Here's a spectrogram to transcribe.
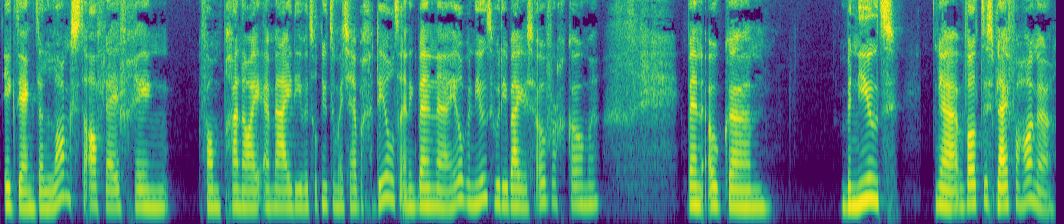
ik denk, de langste aflevering van Pranay en mij die we tot nu toe met je hebben gedeeld. En ik ben eh, heel benieuwd hoe die bij je is overgekomen. Ik ben ook ehm, benieuwd ja, wat is blijven hangen.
